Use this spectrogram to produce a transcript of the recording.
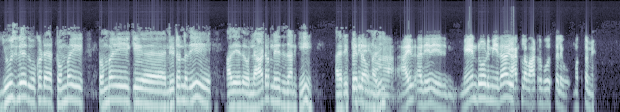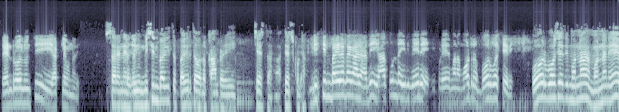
యూజ్ లేదు ఒకటే తొంభై తొంభై కి లీటర్లది అది ఏదో లాడర్ లేదు దానికి అది రిపేర్లో ఉన్నది. అది మెయిన్ రోడ్ మీద ట్యాంకుల వాటర్ పోస్తలేవు మొత్తమే. రెండు రోజుల నుంచి అట్లే ఉన్నది. సరే నేను మిషన్ బగిరిత బగిరిత వాళ్ళు చేస్తా తెచ్చుకుంటా మిషన్ భగీరథ కాదు అది కాకుండా ఇది వేరే. ఇప్పుడు మన మోటార్ బోర్ పోసేది. బోర్ పోసేది మొన్న మొన్ననే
